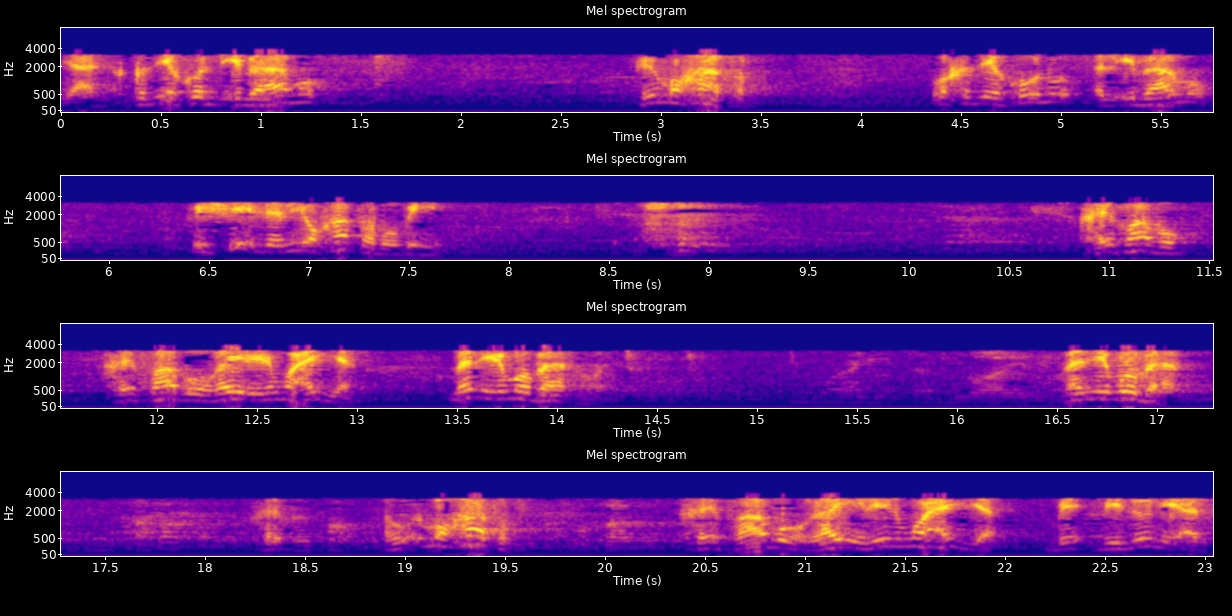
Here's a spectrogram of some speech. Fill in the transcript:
يعني قد يكون الإبهام في المخاطب وقد يكون الإبهام في الشيء الذي يخاطب به. خطاب خطاب غير المعين. من المبهم؟ من المبهم؟ هو المخاطب. خطاب غير المعين بدون ألف.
